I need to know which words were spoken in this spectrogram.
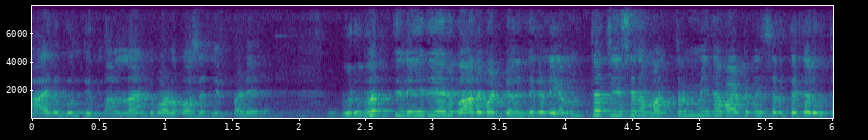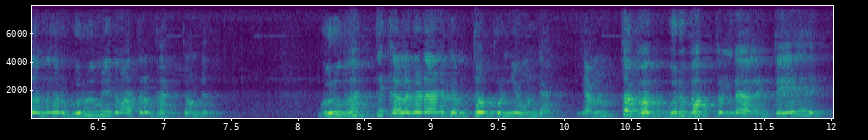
ఆయనకుంది. మనలాంటి వాళ్ళ కోసం చెప్పాడు ఆయన గురుభక్తి లేదే అని బాధపడ్డాం. ఎందుకంటే ఎంత చేసినా మంత్రం మీద వాటి మీద శ్రద్ధ కలుగుతుంది కానీ గురువు మీద మాత్రం భక్తి ఉండదు. గురుభక్తి కలగడానికి ఎంతో పుణ్యం ఉండాలి. ఎంత భక్ గురుభక్తి ఉండాలంటే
